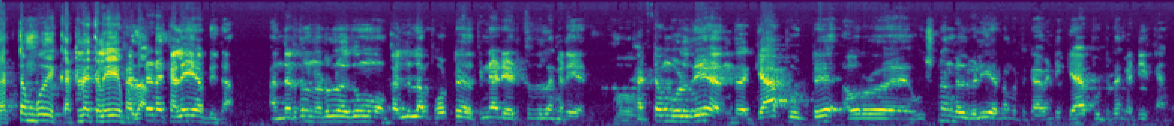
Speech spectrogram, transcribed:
கட்டும் போதே கட்டடக்கலையே அப்படிதான். கட்டட கலையே அப்படிதான். அந்த இடத்துல நடுவுல எதுவும் கல்லெல்லாம் போட்டு அது பின்னாடி எடுத்ததெல்லாம் கிடையாது. கட்டும் பொழுதே அந்த கேப் விட்டு அவரோட உஷ்ணங்கள் வெளியேறணுங்கிறதுக்காக வேண்டி கேப் விட்டு தான் கட்டியிருக்காங்க.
